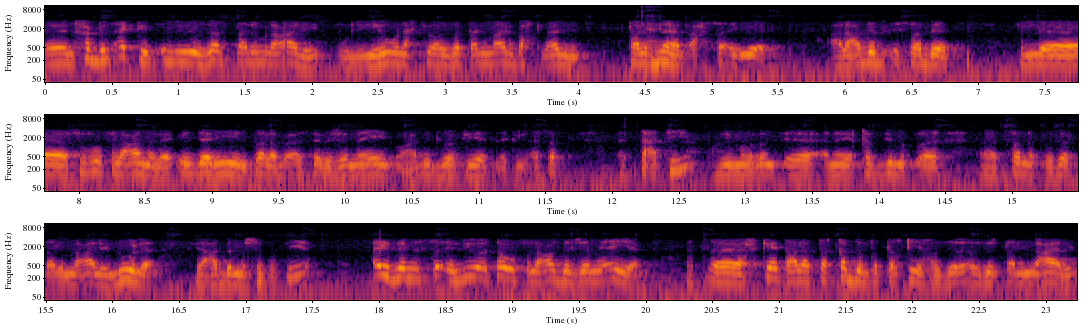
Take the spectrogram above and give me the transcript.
أه نحب نأكد اللي وزارة التعليم العالي واللي هو نحكي على وزارة التعليم العالي البحث العلمي طالبناها بأحصائيات على عدد الإصابات في صفوف العمل إداريين طلبة اساتذه جامعيين وعدد الوفيات لكن للأسف التعتيم وهي منظمة أنا قد تصنف وزارة التعليم العالي الأولى في عدم الشفافية. أيضا اليوم تو في العودة الجامعية حكيت على التقدم في التلقيح وزير التعليم العالي.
